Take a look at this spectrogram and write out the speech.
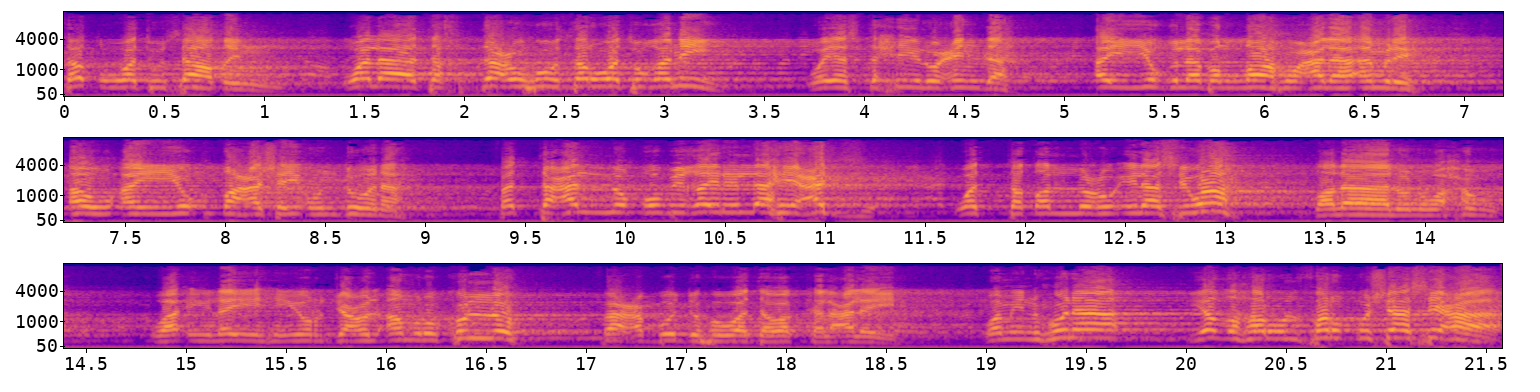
سطوة ساط ولا تخدعه ثروة غني ويستحيل عنده أن يغلب الله على أمره أو أن يقطع شيء دونه. فالتعلق بغير الله عجز والتطلع إلى سواه ضلال وحمق وإليه يرجع الأمر كله فاعبده وتوكل عليه. ومن هنا يظهر الفرق شاسعا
